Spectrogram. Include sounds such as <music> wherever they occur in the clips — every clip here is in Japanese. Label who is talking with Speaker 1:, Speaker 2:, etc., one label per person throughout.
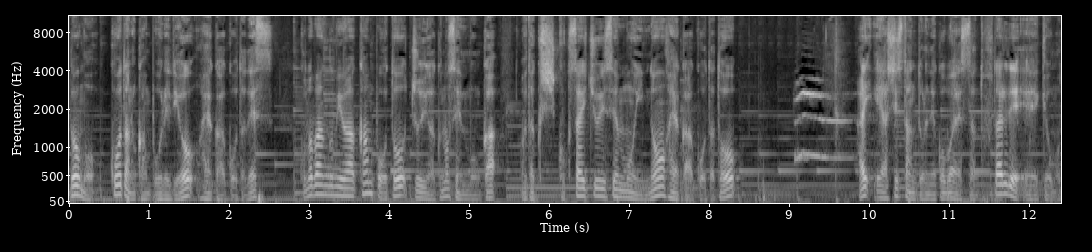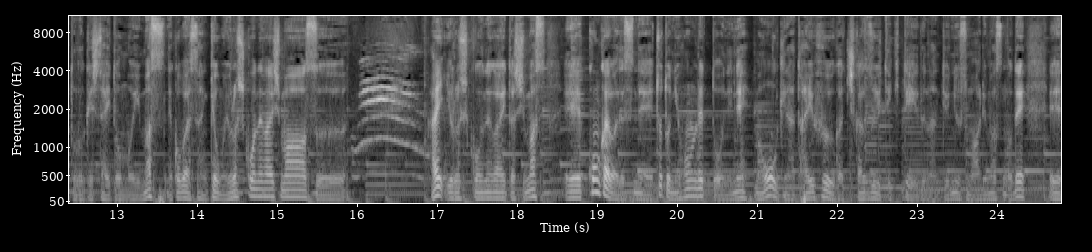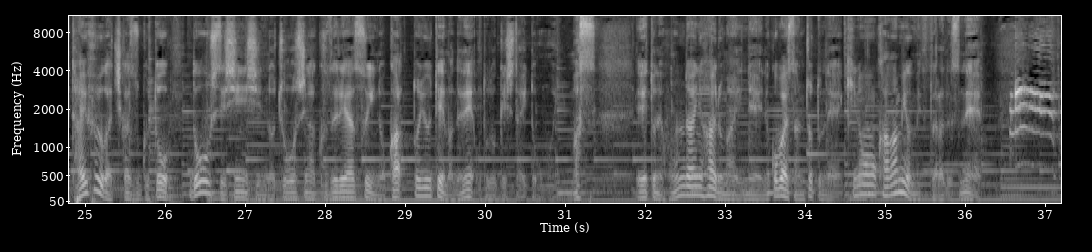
Speaker 1: どうも、コータの漢方レディオ、早川コータです。この番組は漢方と中医学の専門家、私、国際中医専門員の早川コータと、はい、えアシスタントの猫林さんと2人で、えー今日もお届けしたいと思います。猫林さん、今日もよろしくお願いします。はい、よろしくお願いいたします。えー今回はですね、ちょっと日本列島にね、まあ、大きな台風が近づいてきているなんていうニュースもありますので、えー台風が近づくと、どうして心身の調子が崩れやすいのかというテーマでね、お届けしたいと思います。えっ、とね、本題に入る前にね、猫林さん、ちょっとね、昨日鏡を見てたらですね、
